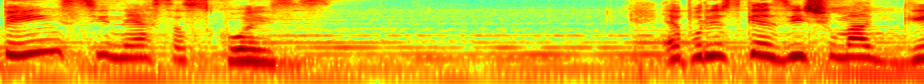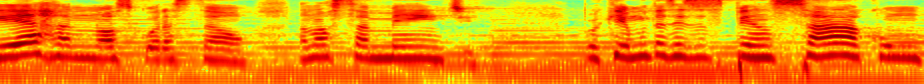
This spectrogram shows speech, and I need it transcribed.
Pense nessas coisas. É por isso que existe uma guerra no nosso coração, na nossa mente. Porque muitas vezes pensar com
